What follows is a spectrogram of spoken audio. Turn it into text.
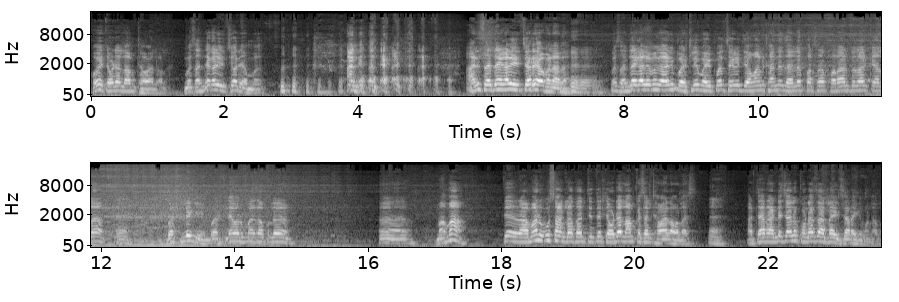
होय तेवढ्या लांब ठेवायला लावलाय. मग संध्याकाळी विचारूया मग. आणि संध्याकाळी आणि संध्याकाळी विचारूया म्हणाला. मग संध्याकाळी मग आणि बसली मैफल सगळी जमान खाणं झालं परसा फराळ बिराळ केला. बसले की बसल्यावर मग आपलं मामा ते रामान ऊस आणला होता तिथे तेवढ्या लांब कशाला ठेवायला लावलास. आणि त्या रांडेच्यानं कोणाचा आणला विचारा की म्हणाला?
